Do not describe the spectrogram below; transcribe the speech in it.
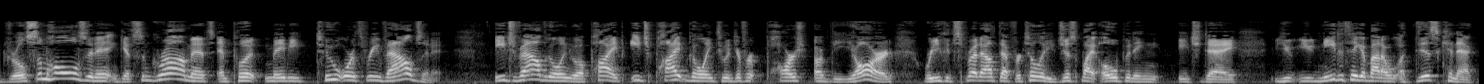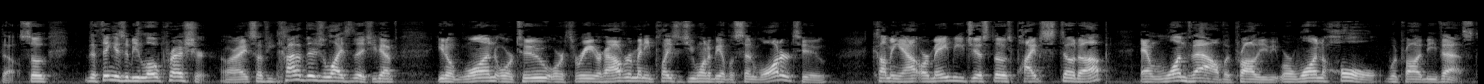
drill some holes in it and get some grommets and put maybe two or three valves in it. Each valve going to a pipe, each pipe going to a different part of the yard where you could spread out that fertility just by opening each day. You, you need to think about a, a disconnect though. So the thing is to be low pressure. All right. So if you kind of visualize this, you'd have, you know, one or two or three or however many places you want to be able to send water to coming out, or maybe just those pipes stood up and one valve would probably be, or one hole would probably be vest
